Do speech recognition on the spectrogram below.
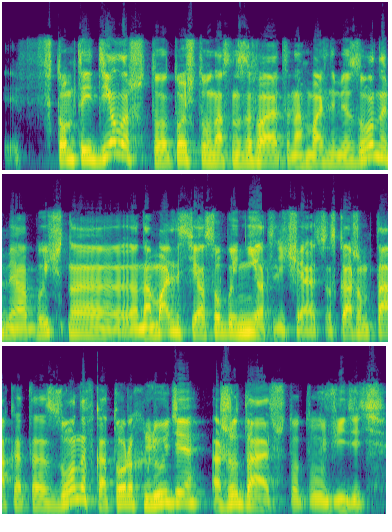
В том-то и дело, что то, что у нас называют аномальными зонами, обычно аномальности особо не отличаются. Скажем так, это зоны, в которых люди ожидают что-то увидеть,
